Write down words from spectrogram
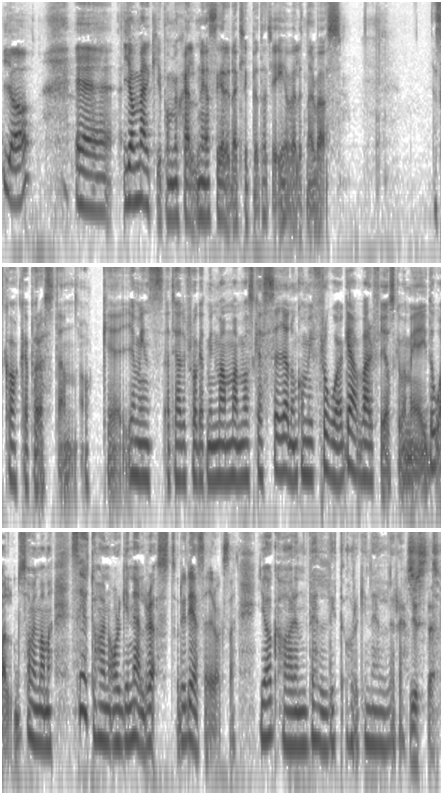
Ja. Eh, jag märker ju på mig själv när jag ser det där klippet att jag är väldigt nervös. Jag skakar på rösten och eh, jag minns att jag hade frågat min mamma, vad ska jag säga? De kommer ju fråga varför jag ska vara med i Idol. Då sa min mamma, säg att du har en originell röst. Och det är det jag säger också. Jag har en väldigt originell röst. Just det.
